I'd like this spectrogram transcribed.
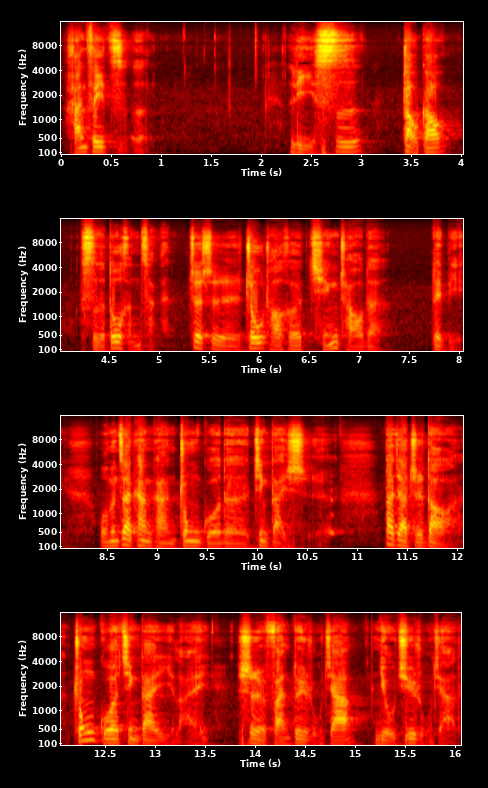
韩非子、李斯、赵高，死的都很惨。这是周朝和秦朝的对比。我们再看看中国的近代史，大家知道啊，中国近代以来是反对儒家、扭曲儒家的；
